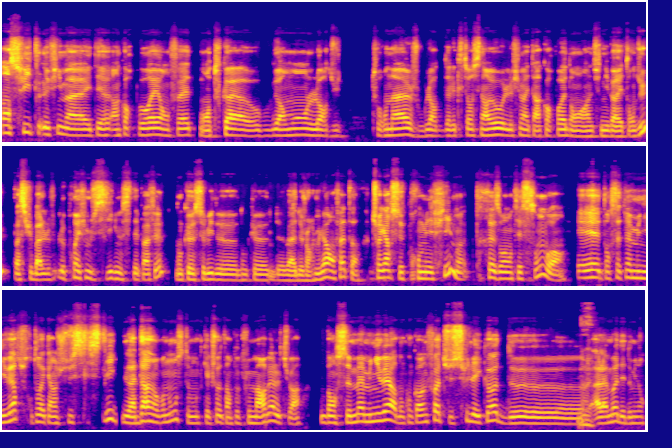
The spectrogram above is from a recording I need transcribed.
Ensuite, le film a été incorporé, en fait, ou en tout cas, au bout d'un moment, lors du tournage ou lors de l'écriture du scénario, le film a été incorporé dans un univers étendu parce que bah, le, premier film Justice League ne s'était pas fait, donc euh, celui de donc euh, de, bah, de, George Miller en fait. Tu regardes ce premier film très orienté sombre et dans cet même univers, tu te retrouves avec un Justice League. La dernière annonce te montre quelque chose d'un peu plus Marvel, tu vois. Dans ce même univers, donc encore une fois, tu suis les codes de à la mode et dominant.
